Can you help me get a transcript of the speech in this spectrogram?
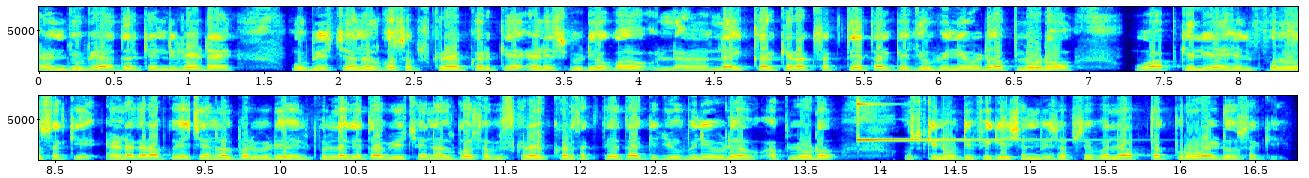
एंड जो भी अदर कैंडिडेट है, वो भी इस चैनल को सब्सक्राइब करके एंड इस वीडियो को लाइक करके रख सकते हैं, ताकि जो भी न्यू वीडियो अपलोड हो, वो आपके लिए हेल्पफुल हो सके। एंड अगर आपको ये चैनल पर वीडियो हेल्पफुल लगे तो आप ये चैनल को सब्सक्राइब कर सकते हैं, ताकि जो भी न्यू वीडियो अपलोड हो, उसकी नोटिफिकेशन भी सबसे पहले आप तक प्रोवाइड हो सके।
